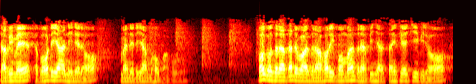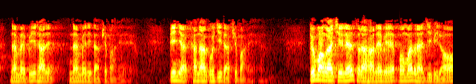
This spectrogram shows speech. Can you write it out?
ဒါပေမဲ့သဘောတရားအနေနဲ့တော့မှန်တဲ့တရားမဟုတ်ပါဘူး ပုဂ္ဂိုလ်စရာတတ္တဝါစရာဟောဒီပုံမှန်တရပညာဆိုင်ခဲကြည့်ပြီးတော့နာမည်ပေးထားတဲ့နာမည်တွေသာဖြစ်ပါတယ်ပညာခန္ဓာကိုယ်ကြည့်တာဖြစ်ပါတယ်ဒုဘောင်ကခြေလဲဆိုတာဟာလည်းပဲပုံမှန်တရကြည့်ပြီးတော့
